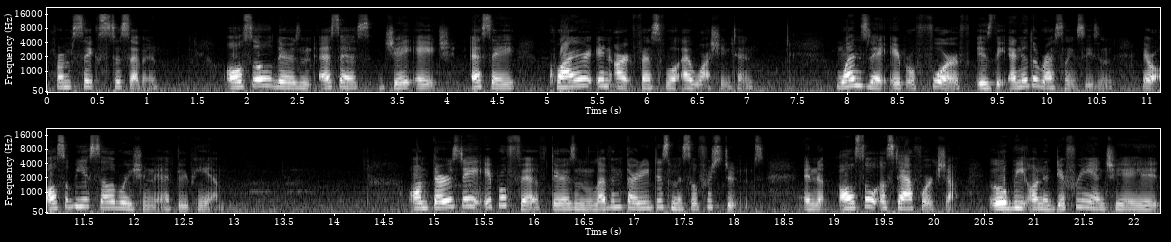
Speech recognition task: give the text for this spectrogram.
from 6 to 7. Also, there is an SSJH SA Choir and Art Festival at Washington. Wednesday, April 4th, is the end of the wrestling season. There will also be a celebration at 3 p.m. On Thursday, April 5th, there is an 11:30 dismissal for students and also a staff workshop. It will be on a differentiated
